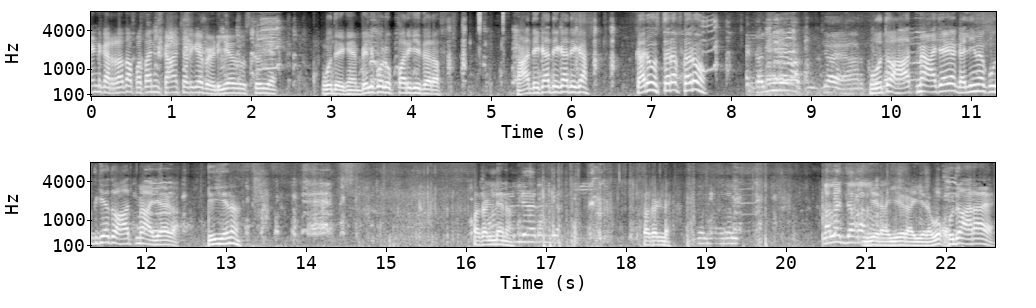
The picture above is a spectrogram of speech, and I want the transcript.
एंड कर रहा था पता नहीं कहाँ चढ़ के बैठ गया दोस्तों ये। वो देखें बिल्कुल ऊपर की तरफ़। हाँ देखा देखा देखा। करूँ उस तरफ़ करूँ? गली में ना कूद जाए यार। वो तो हाथ में आ जाएगा गली में कूद गया तो हाथ में आ जाएगा। यही है ना? पकड़ लेना पकड़ ले। गलत जगह। ये रहा ये रहा ये रहा। वो खुद आ रहा है।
